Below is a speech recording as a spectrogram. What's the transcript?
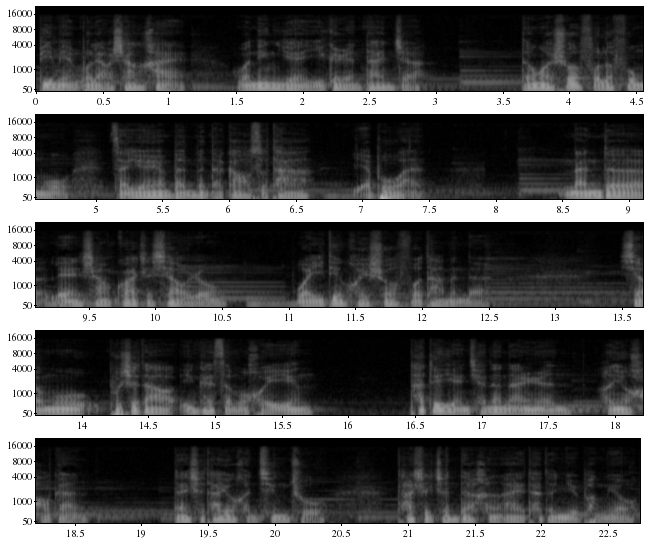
避免不了伤害，我宁愿一个人担着。等我说服了父母，再原原本本的告诉他也不晚。男的脸上挂着笑容，我一定会说服他们的。小木不知道应该怎么回应。他对眼前的男人很有好感，但是他又很清楚，他是真的很爱他的女朋友。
